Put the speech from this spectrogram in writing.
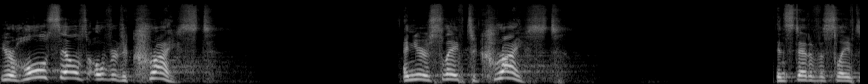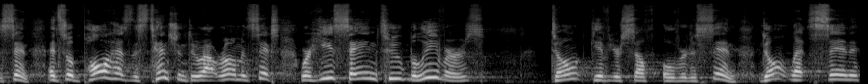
your whole selves over to Christ, and you're a slave to Christ instead of a slave to sin. And so Paul has this tension throughout Romans 6 where he's saying to believers, don't give yourself over to sin. Don't let sin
